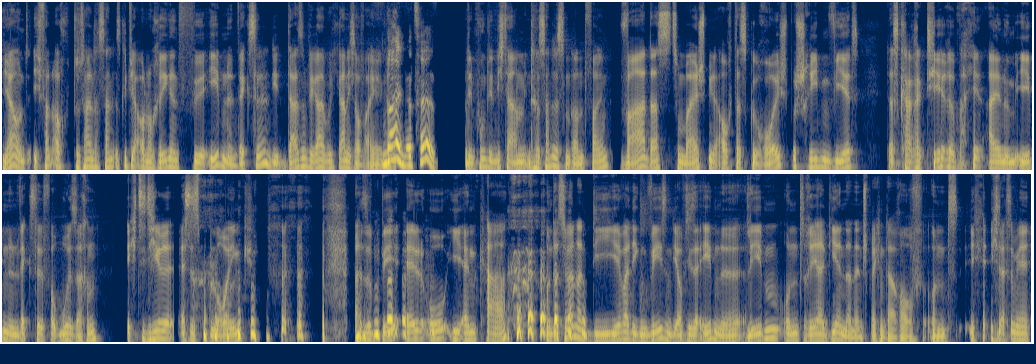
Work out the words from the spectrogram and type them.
Ja, und ich fand auch total interessant, es gibt ja auch noch Regeln für Ebenenwechsel. Die, da sind wir gar, gar nicht drauf eingegangen. Nein, erzähl. Den Punkt, den ich da am interessantesten dran fand, war, dass zum Beispiel auch das Geräusch beschrieben wird, das Charaktere bei einem Ebenenwechsel verursachen. Ich zitiere, es ist Bloink. also B-L-O-I-N-K. Und das hören dann die jeweiligen Wesen, die auf dieser Ebene leben und reagieren dann entsprechend darauf. Und ich, ich dachte mir,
